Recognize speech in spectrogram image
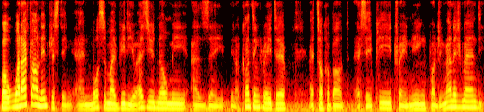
But what I found interesting, and most of my video, as you know me as a you know content creator, I talk about SAP, training, project management,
